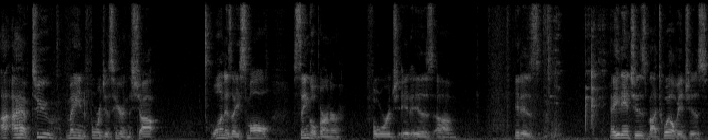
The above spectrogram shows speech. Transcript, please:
I, I have two main forges here in the shop. One is a small single burner forge. It is um, it is eight inches by 12 inches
